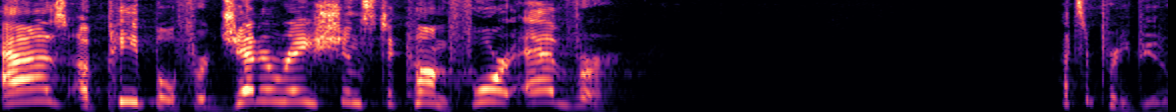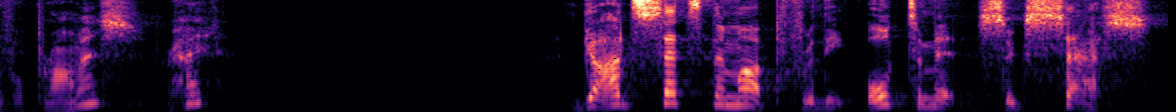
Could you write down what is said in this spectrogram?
as a people for generations to come, forever. That's a pretty beautiful promise, right? God sets them up for the ultimate success.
